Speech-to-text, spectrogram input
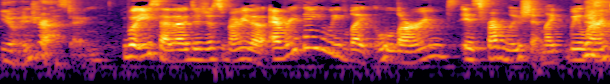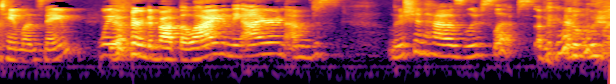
you know interesting What you said though, to just remind me though, everything we've like learned is from Lucien. Like we learned Tamlin's name, we Yeah. learned about the lion and the iron. I'm just Lucien has loose lips apparently.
